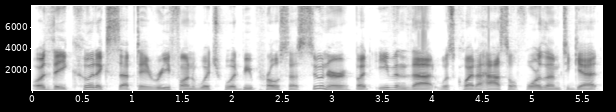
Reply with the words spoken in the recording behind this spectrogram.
or they could accept a refund which would be processed sooner, but even that was quite a hassle for them to get,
